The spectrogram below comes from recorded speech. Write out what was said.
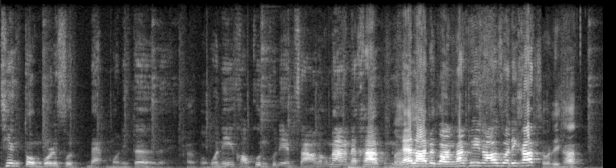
เที่ยงตรงบริสุทธิ์แบบมอนิเตอร์เลย ครับผมวันนี้ขอบคุณคุณเอ็มซาวมาก ๆ นะครับ ขอบคุณมาก และลาไปก่อนครับพี่น้อง สวัสดีครับ สวัสดีครับ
